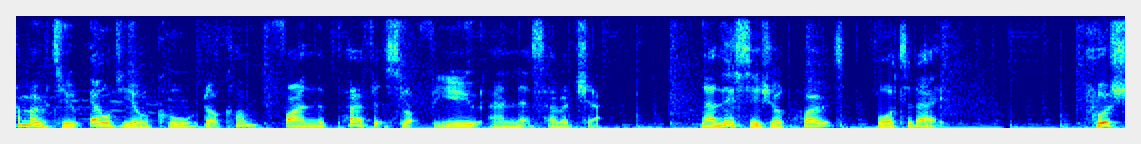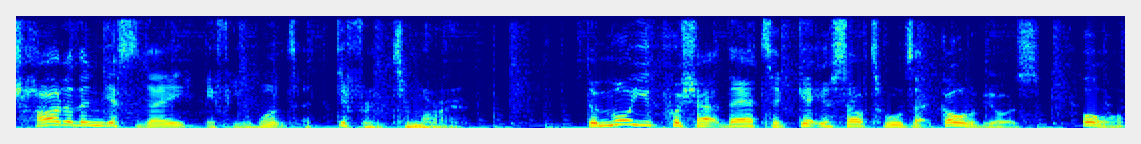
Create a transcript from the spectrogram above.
Come over to ldlcall.com, find the perfect slot for you, and let's have a chat. Now, this is your quote for today Push harder than yesterday if you want a different tomorrow. The more you push out there to get yourself towards that goal of yours, or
